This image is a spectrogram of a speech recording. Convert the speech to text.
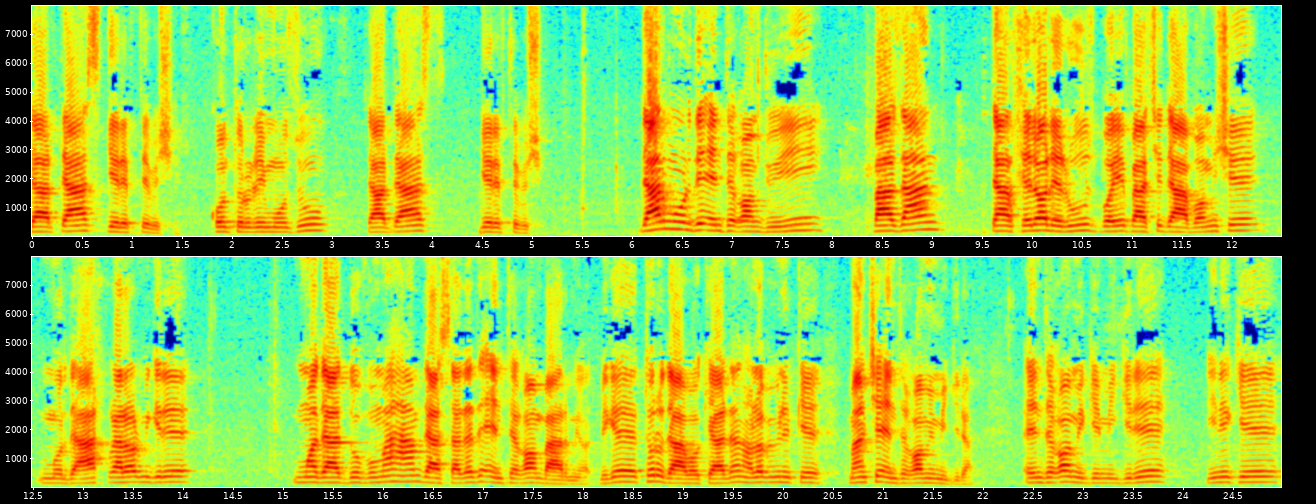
در دست گرفته بشه. کنترل این موضوع در دست گرفته بشه. در مورد انتقام جویی بعضا در خلال روز با یه بچه دعوا میشه. مورد اخ قرار می‌گیره. مادر دومه هم در صدد انتقام برمیاد. میگه تو رو دعوا کردن حالا ببینیم که من چه انتقامی می‌گیرم. انتقامی که می‌گیره اینه که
